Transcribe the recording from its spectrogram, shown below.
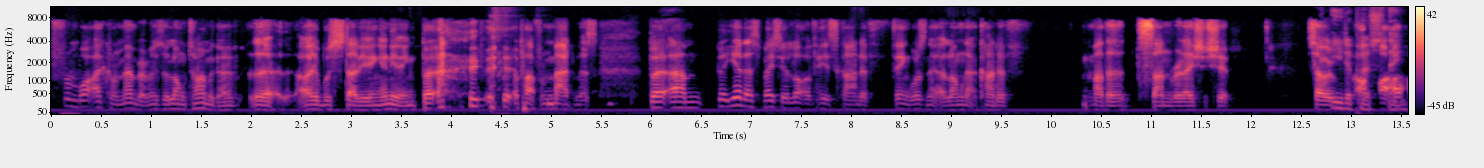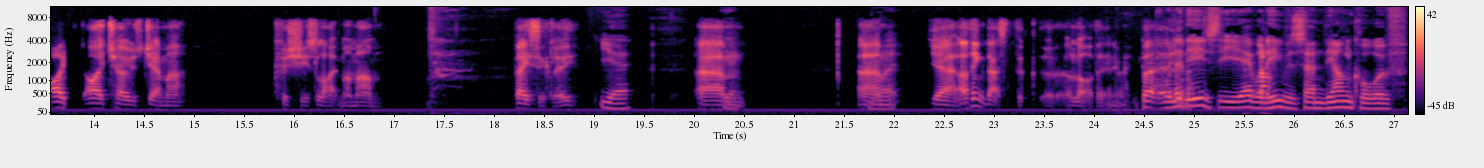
from what I can remember. It was a long time ago that I was studying anything, but apart from madness. But um, but yeah, that's basically a lot of his kind of thing, wasn't it? Along that kind of mother-son relationship. So I. I, I, I chose Gemma because she's like my mum, basically. yeah. Um, um, right. Yeah, I think that's the, a lot of it anyway. But uh, Well, it is. Yeah. Well, he was um, the uncle of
